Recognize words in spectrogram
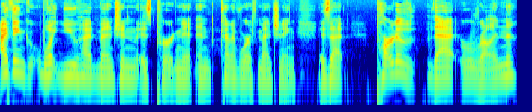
I think what you had mentioned is pertinent and kind of worth mentioning is that part of that run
